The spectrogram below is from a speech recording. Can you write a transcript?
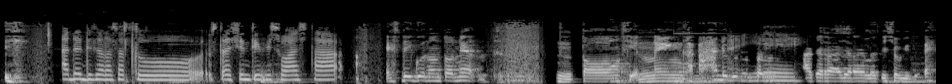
Ih, ada di salah satu stasiun TV swasta SD gue nontonnya Entong, si Eneng, ada gue nonton Iya. acara-acara reality show gitu. Eh,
